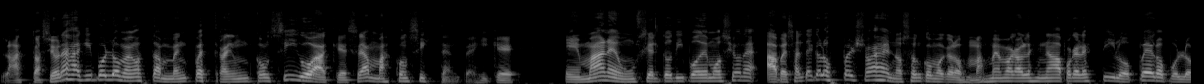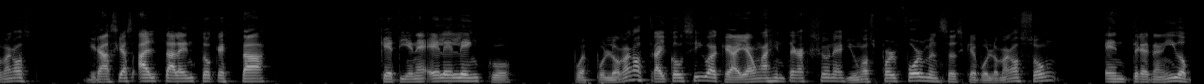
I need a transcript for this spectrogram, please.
Las actuaciones aquí por lo menos también pues traen consigo a que sean más consistentes y que emane un cierto tipo de emociones, a pesar de que los personajes no son como que los más memorables ni nada por el estilo, pero por lo menos gracias al talento que está, que tiene el elenco, pues por lo menos trae consigo a que haya unas interacciones y unos performances que por lo menos son entretenidos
